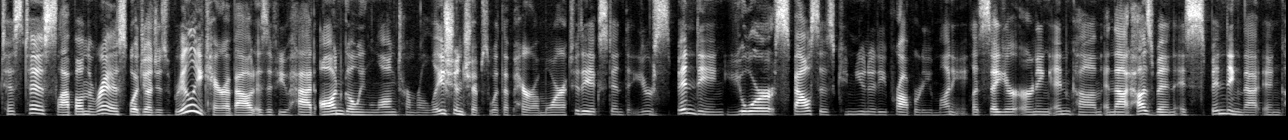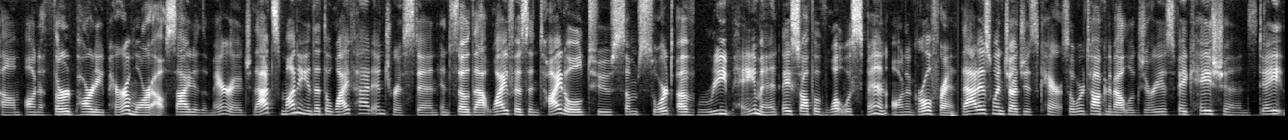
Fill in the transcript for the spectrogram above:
tis tis, slap on the wrist. What judges really care about is if you had ongoing long term relationships with a paramour to the extent that you're spending your spouse's community property money. Let's say you're earning income and that husband is spending that income on a third party paramour outside of the marriage. That's money that the wife had interest in. And so that wife is entitled to some sort of repayment based off of what was spent on a girlfriend. That is when judges care. So we're talking about luxurious vacations, date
